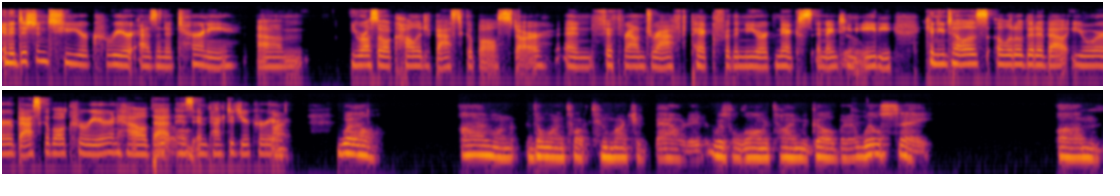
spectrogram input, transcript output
in addition to your career as an attorney, um, you're also a college basketball star and fifth round draft pick for the New York Knicks in 1980. Yeah. Can you tell us a little bit about your basketball career and how that well, has impacted your career? I, well, I want, don't want to talk too much about it. It was a long time ago, but I will say um,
